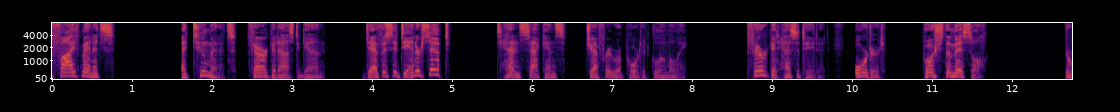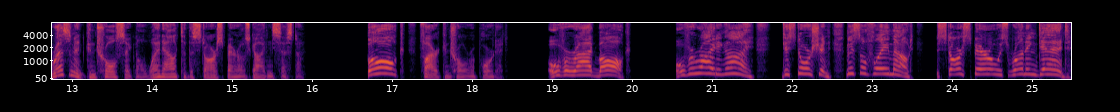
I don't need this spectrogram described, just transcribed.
Five minutes. At two minutes, Farragut asked again. Deficit to intercept? Ten seconds, Jeffrey reported gloomily. Farragut hesitated, ordered, Push the missile. The resonant control signal went out to the Star Sparrow's guidance system. Bulk, Fire Control reported. Override bulk. Overriding aye. Distortion. Missile flame out. Star Sparrow is running dead.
